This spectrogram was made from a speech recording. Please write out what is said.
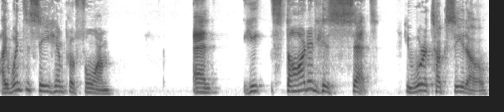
I went to see him perform, and he started his set. He wore a tuxedo,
